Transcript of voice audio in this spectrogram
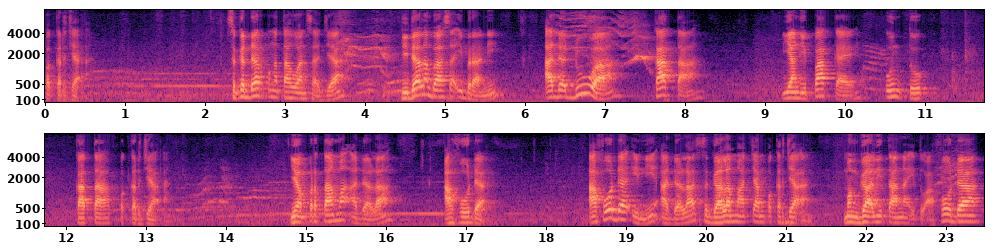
pekerjaan. Sekedar pengetahuan saja, di dalam bahasa Ibrani ada dua kata yang dipakai untuk kata pekerjaan. Yang pertama adalah avoda. Avoda ini adalah segala macam pekerjaan. Menggali tanah itu avoda,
